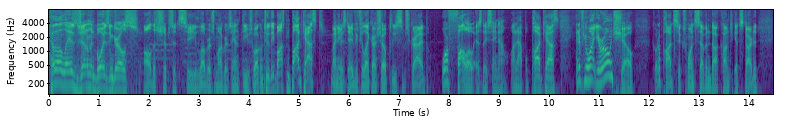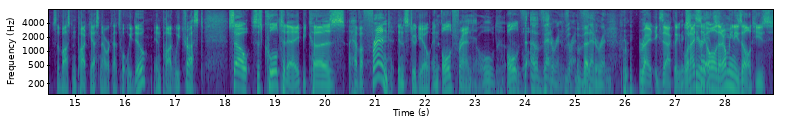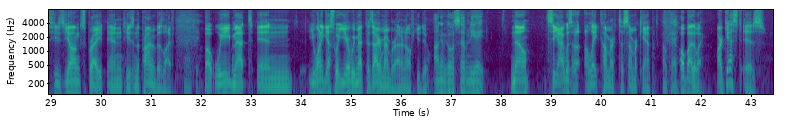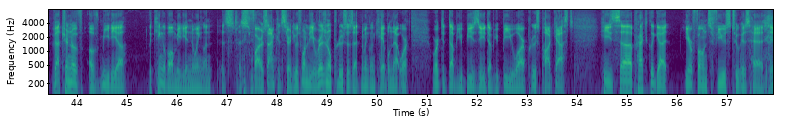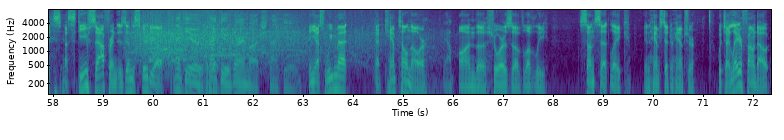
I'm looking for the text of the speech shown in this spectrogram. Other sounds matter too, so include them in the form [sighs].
Hello, ladies and gentlemen, boys and girls, all the ships at sea, lovers, muggers, and thieves. Welcome to the Boston Podcast. My name is Dave. If you like our show, please subscribe or follow, as they say now, on Apple Podcasts. And if you want your own show, go to pod617.com to get started. It's the Boston Podcast Network. That's what we do. In Pod, we trust. So, this is cool today because I have a friend in studio, an old friend. old, Old- ve- a veteran friend, veteran. veteran. [laughs] Right, exactly. When I say old, I don't mean he's old. He's he's young, sprite, and he's in the prime of his life. Thank you. But we met in. You want to guess what year we met? Because I remember. I don't know if you do. I'm gonna go with 78. No. See, I was a, a late comer to summer camp. Okay. Oh, by the way, our guest is veteran of, of media, the king of all media in New England, as, as [laughs] far as I'm concerned. He was one of the original producers at New England Cable Network, worked at WBZ, WBUR, produced podcasts. He's uh, practically got earphones fused to his head. It's uh, [laughs] Steve Safran is in the studio. Thank you, thank you very much. Thank you. And yes, we met at Camp Tel Noar Yeah. on the shores of lovely Sunset Lake in Hampstead, New Hampshire, which I later found out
